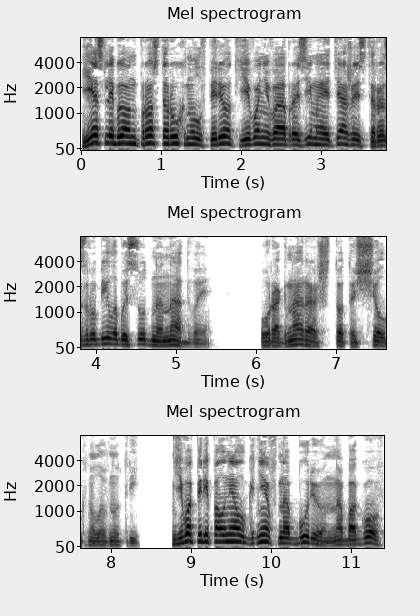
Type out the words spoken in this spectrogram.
Если бы он просто рухнул вперед, его невообразимая тяжесть разрубила бы судно надвое. У Рагнара что-то щелкнуло внутри. Его переполнял гнев на бурю, на богов,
